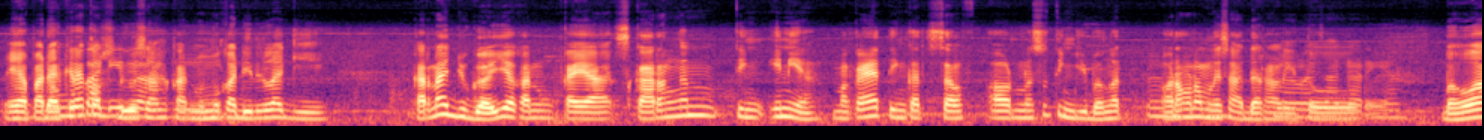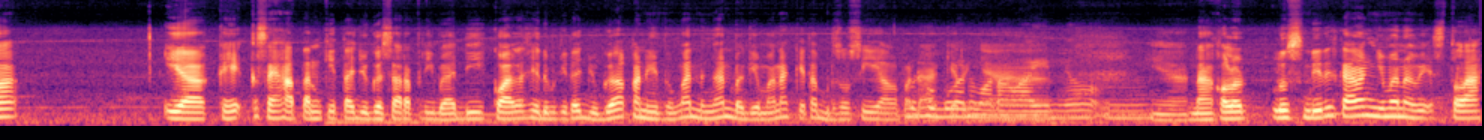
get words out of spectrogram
ya pada akhirnya Membuka diri diusahakan lagi. membuka diri lagi karena juga iya kan kayak sekarang kan ting ini ya makanya tingkat self awareness itu tinggi banget Mhm. orang-orang mulai sadar hal Mulai itu sadar, ya. bahwa ya ke- kesehatan kita juga secara pribadi kualitas hidup kita juga akan dihitungkan dengan bagaimana kita bersosial pada berhubungan akhirnya sama orang lain ya. mm. Ya, nah kalau lu sendiri sekarang gimana, Wi? Setelah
